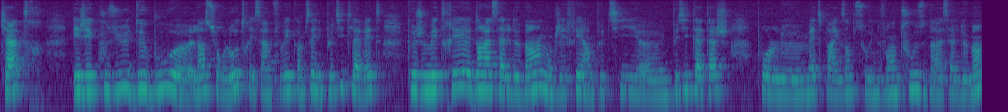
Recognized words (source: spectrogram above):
quatre et j'ai cousu deux bouts euh, l'un sur l'autre et ça me ferait comme ça une petite lavette que je mettrai dans la salle de bain. Donc j'ai fait euh, une petite attache pour le mettre par exemple sur une ventouse dans la salle de bain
